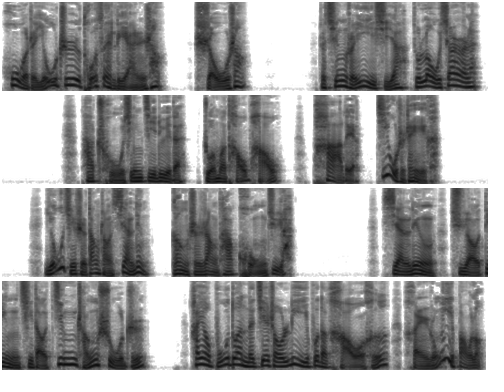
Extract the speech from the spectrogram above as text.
或者油脂涂在脸上、手上。这清水一洗呀，就露馅儿了。他处心积虑的琢磨逃跑，怕的呀就是这个。尤其是当上县令。更是让他恐惧啊！县令需要定期到京城述职，还要不断的接受吏部的考核，很容易暴露。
